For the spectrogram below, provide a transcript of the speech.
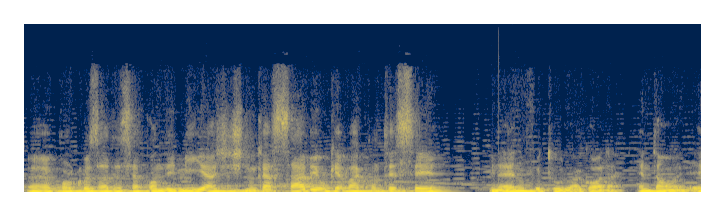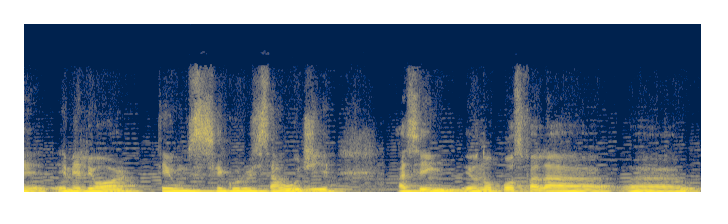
uh, por causa dessa pandemia, a gente nunca sabe o que vai acontecer né, no futuro agora. Então, é, é melhor ter um seguro de saúde. Assim, eu não posso falar uh,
